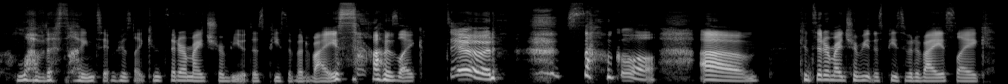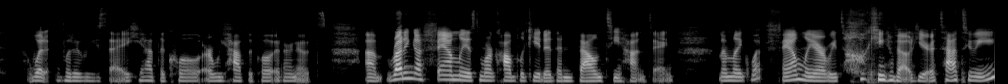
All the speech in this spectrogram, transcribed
love this line too. He was like, consider my tribute this piece of advice. I was like, dude, so cool. Um, consider my tribute this piece of advice. Like, what what did we say? He had the quote, or we have the quote in our notes. Um, running a family is more complicated than bounty hunting. And I'm like, what family are we talking about here? Tatooine?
